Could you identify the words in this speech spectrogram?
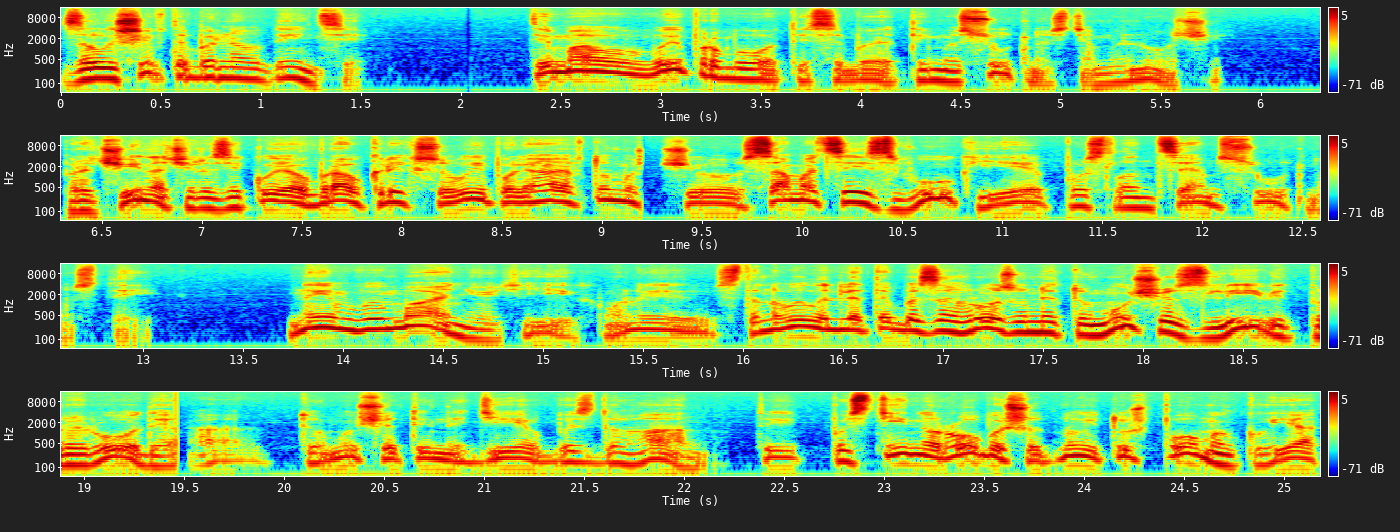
залишив тебе наодинці. Ти мав випробувати себе тими сутностями ночі. Причина, через яку я обрав крик сови, полягає в тому, що саме цей звук є посланцем сутностей. Ним виманюють їх. Вони становили для тебе загрозу не тому, що злі від природи, а тому, що ти не діяв бездоганно. Ти постійно робиш одну і ту ж помилку. Я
